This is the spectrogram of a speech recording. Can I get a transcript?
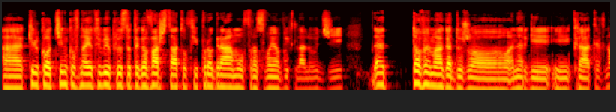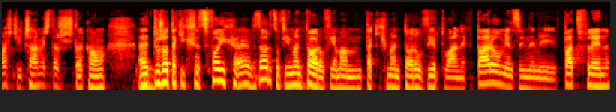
e, kilku odcinków na YouTube, plus do tego warsztatów i programów rozwojowych dla ludzi. E, to wymaga dużo energii i kreatywności. Trzeba mieć też taką, e, dużo takich swoich wzorców i mentorów. Ja mam takich mentorów wirtualnych paru, między innymi Pat Flynn.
